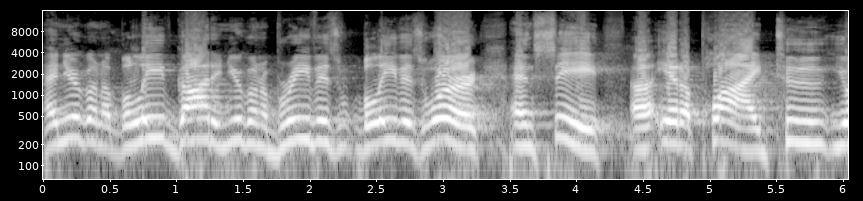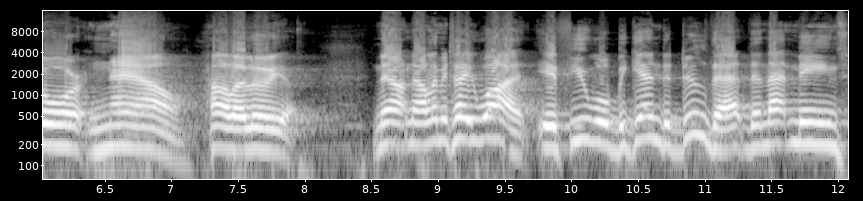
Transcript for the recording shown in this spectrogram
and you're going to believe God and you're going to believe His, believe his Word and see uh, it applied to your now. Hallelujah. Now, now, let me tell you what. If you will begin to do that, then that means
